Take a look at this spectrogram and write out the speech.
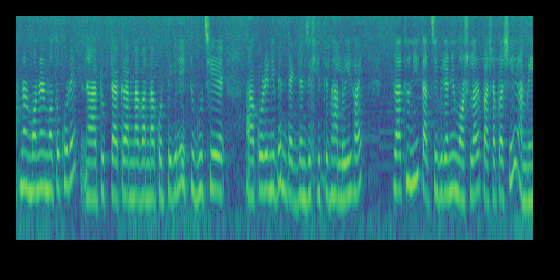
আপনার মনের মতো করে টুকটাক রান্না বান্না করতে গেলে একটু গুছিয়ে করে নেবেন, দেখবেন যে খেতে ভালোই হয়। রাঁধুনি, কাচ্চি বিরিয়ানির মশলার পাশাপাশি আমি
